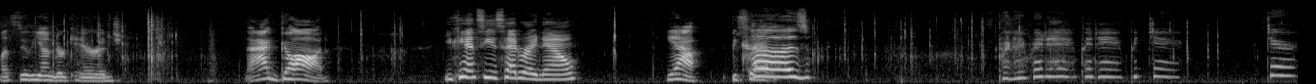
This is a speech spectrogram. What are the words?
let's do the undercarriage. Ah, God. you can't see his head right now. Yeah, because. Pretty, pretty, pretty, pretty. Dear.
